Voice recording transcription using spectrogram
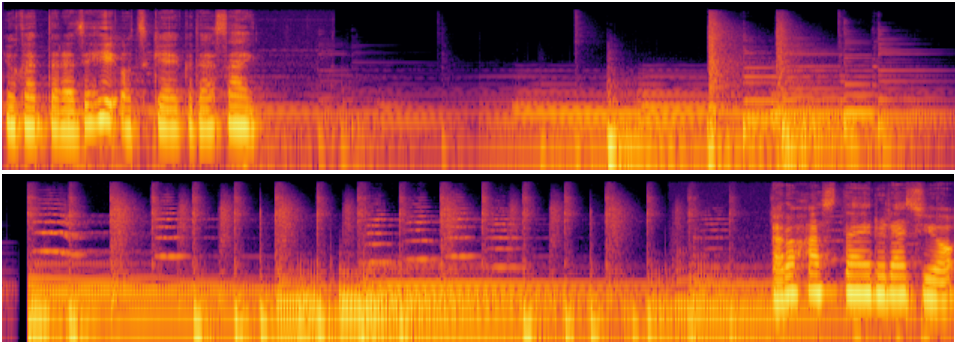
よかったらぜひお付き合いください。アロハスタイルラジオ。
